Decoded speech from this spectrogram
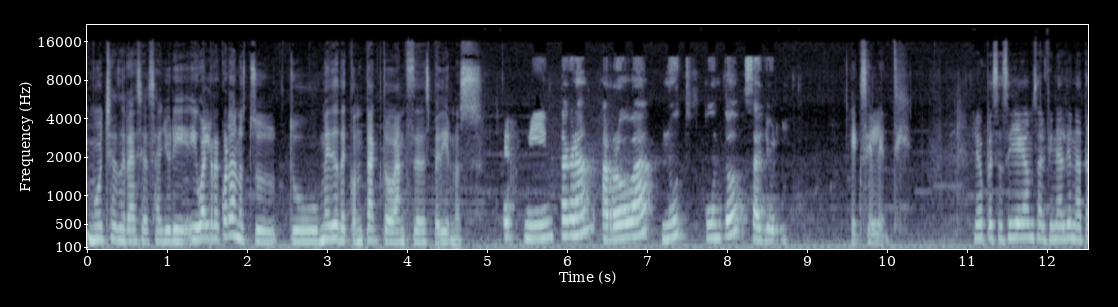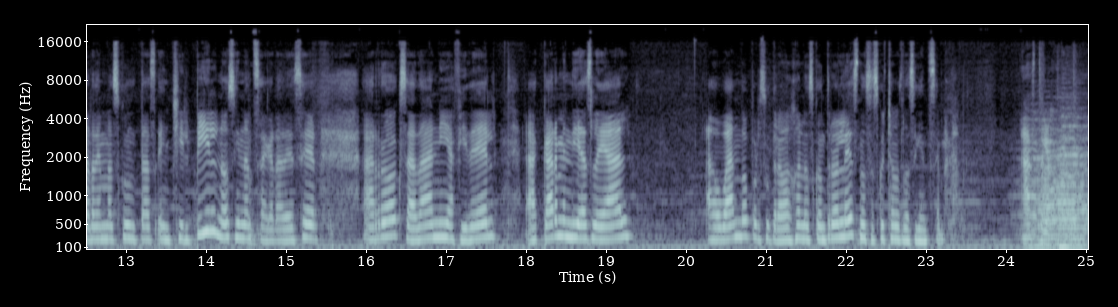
Muchas gracias, Ayuri. Igual recuérdanos tu, medio de contacto antes de despedirnos. Es mi Instagram, arroba nut.sayuri. Excelente. Leo, pues así llegamos al final de una tarde más juntas en Chilpil, no sin antes agradecer a Rox, a Dani, a Fidel, a Carmen Díaz Leal, a Obando por su trabajo en los controles. Nos escuchamos la siguiente semana. Hasta luego.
